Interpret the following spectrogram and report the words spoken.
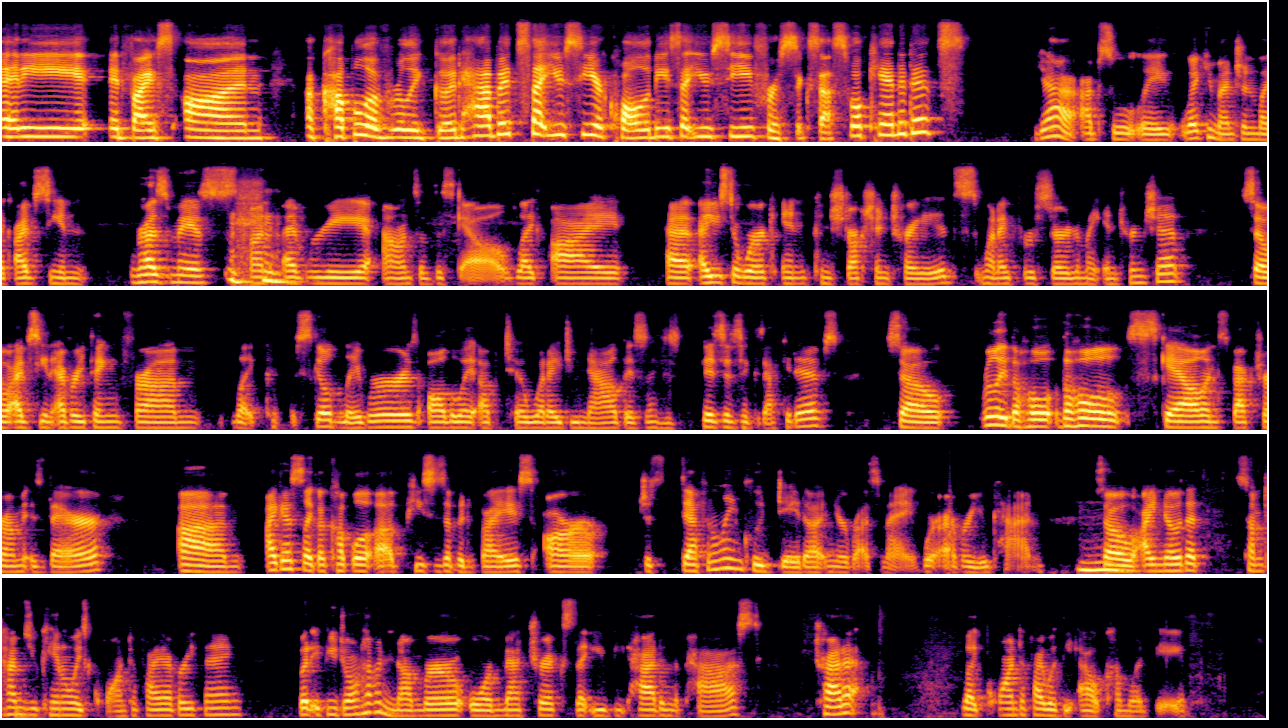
any advice on a couple of really good habits that you see or qualities that you see for successful candidates? Yeah, absolutely. Like you mentioned, like I've seen resumes on every ounce of the scale. Like I I used to work in construction trades when I first started my internship. So I've seen everything from like skilled laborers all the way up to what I do now, business business executives. So really the whole the whole scale and spectrum is there. Um, I guess like a couple of pieces of advice are just definitely include data in your resume wherever you can. So I know that sometimes you can't always quantify everything, but if you don't have a number or metrics that you've had in the past, try to like quantify what the outcome would be.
